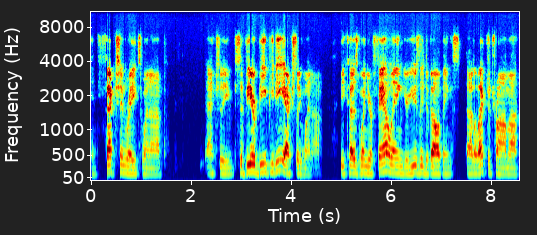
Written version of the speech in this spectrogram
Infection rates went up. Actually, severe BPD actually went up because when you're failing, you're usually developing atelecta trauma.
